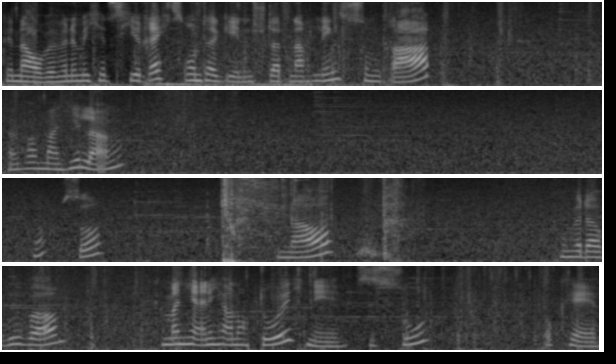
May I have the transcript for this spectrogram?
Genau, wenn wir nämlich jetzt hier rechts runtergehen, statt nach links zum Grab. Einfach mal hier lang. So. Genau. Können wir da rüber? Kann man hier eigentlich auch noch durch? Nee. Ist es zu? Okay.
